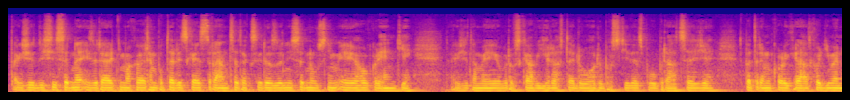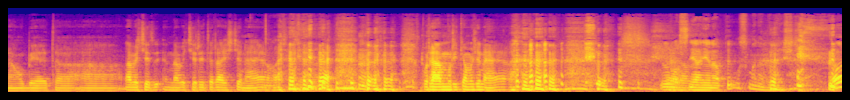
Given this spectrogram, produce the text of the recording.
Takže když si sedne i s realitním makléřem po té stránce, tak si rozhodně sednou s ním i jeho klienti. Takže tam je obrovská výhra v té dlouhodobosti té spolupráce, že s Petrem kolikrát chodíme na oběd a, a na, večer, na večeři teda ještě ne, ale pořád mu říkám, že ne. no vlastně ani na pivu jsme nebyli ještě. no,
